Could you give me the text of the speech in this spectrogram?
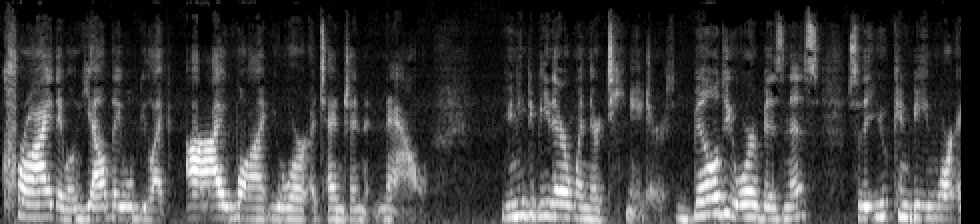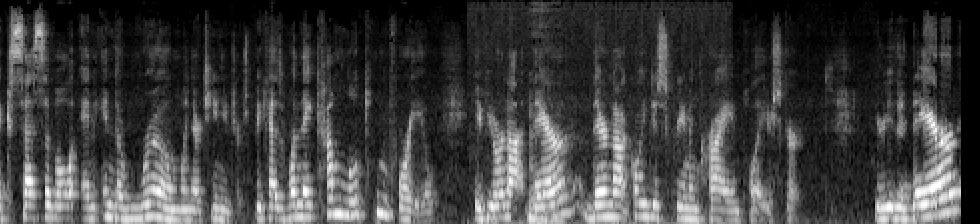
cry, they will yell, they will be like, I want your attention now you need to be there when they're teenagers. Build your business so that you can be more accessible and in the room when they're teenagers. Because when they come looking for you, if you're not mm-hmm. there, they're not going to scream and cry and pull at your skirt. You're either there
